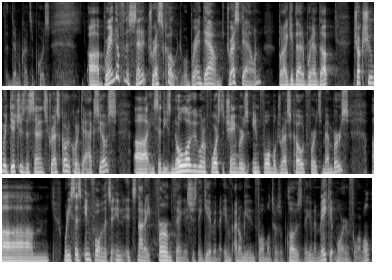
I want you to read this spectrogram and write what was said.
for the Democrats, of course. Uh, brand up for the Senate dress code or brand down, dress down, but I give that a brand up. Chuck Schumer ditches the Senate's dress code, according to Axios. Uh, he said he's no longer going to force the chamber's informal dress code for its members. Um, when he says informal, that's it's not a firm thing. It's just a given. I don't mean informal in terms of clothes. They're going to make it more informal.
